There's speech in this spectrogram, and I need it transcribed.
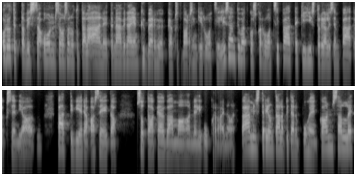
odotettavissa on, se on sanottu täällä ääneen, että nämä Venäjän kyberhyökkäykset varsinkin Ruotsiin lisääntyvät, koska Ruotsi teki historiallisen päätöksen ja päätti viedä aseita sotaa käyvään maahan eli Ukrainaan. Pääministeri on täällä pitänyt puheen kansalle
